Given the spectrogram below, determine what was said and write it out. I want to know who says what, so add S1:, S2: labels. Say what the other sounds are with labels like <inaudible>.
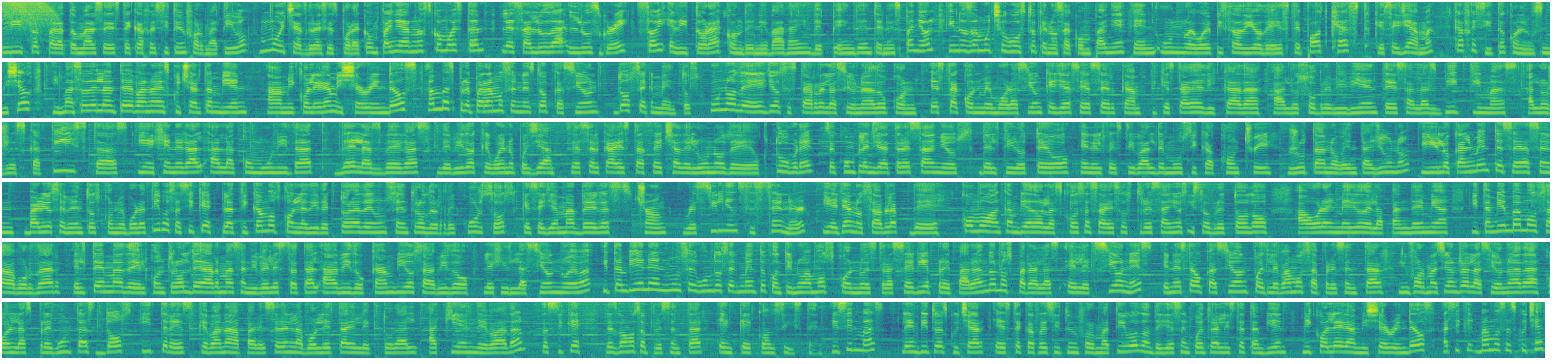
S1: ¿Listos para tomarse este cafecito informativo? Muchas gracias por acompañarnos. ¿Cómo están? Les saluda Luz Gray. Soy editora con The Nevada Independent en español y nos da mucho gusto que nos acompañe en un nuevo episodio de este podcast que se llama Cafecito con Luz y Michelle. Y más adelante van a escuchar también a mi colega Michelle Rindels. Ambas preparamos en esta ocasión dos segmentos. Uno de ellos está relacionado con esta conmemoración que ya se acerca y que está dedicada a los sobrevivientes, a las víctimas, a los rescatistas y en general a la comunidad de Las Vegas debido a que bueno pues ya se acerca esta fecha del 1 de octubre. Se cumplen ya tres años del tiroteo en el Festival de Música Country Ruta 91 y localmente se hacen varios eventos conmemorativos así que platicamos con la directora de un centro de recursos que se llama Vegas Strong Resilience Center y ella nos habla de cómo han cambiado las cosas a esos tres años y sobre todo ahora en medio de la pandemia. Y también vamos a abordar el tema del control de armas a nivel estatal. Ha habido cambios, ha habido legislación nueva. Y también en un segundo segmento continuamos con nuestra serie preparándonos para las elecciones. En esta ocasión pues le vamos a presentar información relacionada con las preguntas 2 y 3 que van a aparecer en la boleta electoral aquí en Nevada. Así que les vamos a presentar en qué consisten. Y sin más, le invito a escuchar este cafecito informativo donde ya se encuentra lista también mi colega Michelle Rindels. Así que vamos a escuchar.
